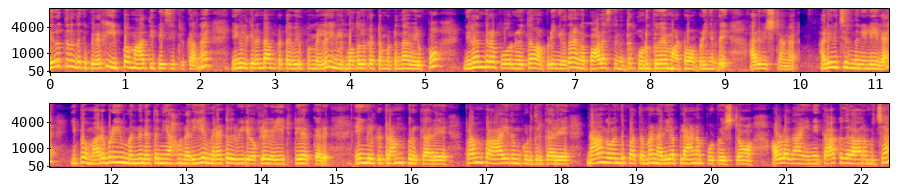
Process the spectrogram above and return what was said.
நிறுத்தினதுக்கு பிறகு இப்போ மாற்றி பேசிகிட்டு இருக்காங்க. எங்களுக்கு இரண்டாம் கட்ட விருப்பம் இல்லை எங்களுக்கு முதல் கட்டம் மட்டும்தான் விருப்பம். நிரந்தர போர் நிறுத்தம் அப்படிங்கிறத நாங்கள் பாலஸ்தீனத்தை கொடுக்கவே மாட்டோம் அப்படிங்கிறதை அறிவிச்சிட்டாங்க. அறிவிச்சிருந்த நிலையில் இப்போ மறுபடியும் வந்து நெத்தனியாக நிறைய மிரட்டல் வீடியோக்களை வெளியிட்டுட்டே இருக்காரு. எங்களுக்கு ட்ரம்ப் இருக்காரு. ட்ரம்ப் ஆயுதம் கொடுத்துருக்காரு. நாங்கள் வந்து பார்த்தோம்னா நிறைய பிளானை போட்டு வச்சிட்டோம். அவ்வளோதான் இனி தாக்குதல் ஆரம்பித்தா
